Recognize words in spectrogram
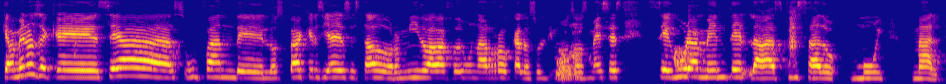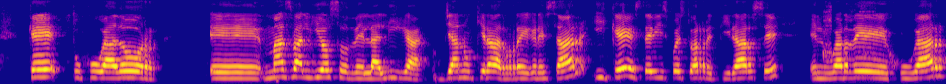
que a menos de que seas un fan de los Packers y hayas estado dormido abajo de una roca los últimos dos meses, seguramente la has pasado muy mal. Que tu jugador... Eh, más valioso de la liga ya no quiera regresar y que esté dispuesto a retirarse en lugar de jugar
